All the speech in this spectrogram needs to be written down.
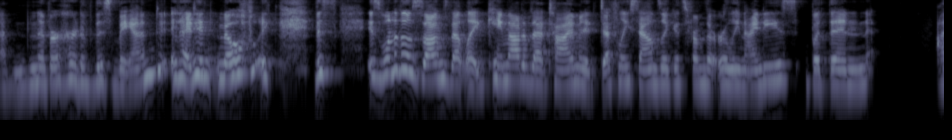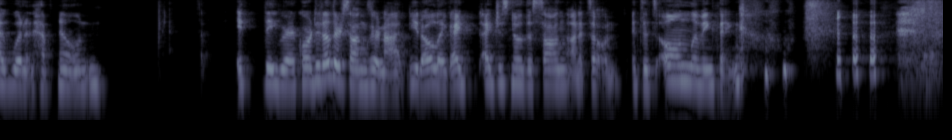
I've never heard of this band and I didn't know like this is one of those songs that like came out of that time and it definitely sounds like it's from the early 90s but then I wouldn't have known if they recorded other songs or not you know like i i just know the song on its own it's its own living thing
